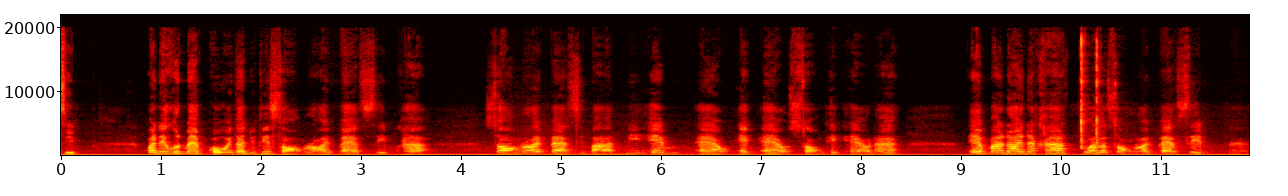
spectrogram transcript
390 วันนี้คุณแม่โปรโมชั่นอยู่ที่ 280 ค่ะ 280 บาทมี M L XL 2 XL นะ F มาได้นะคะ ตัวละ 280นะ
